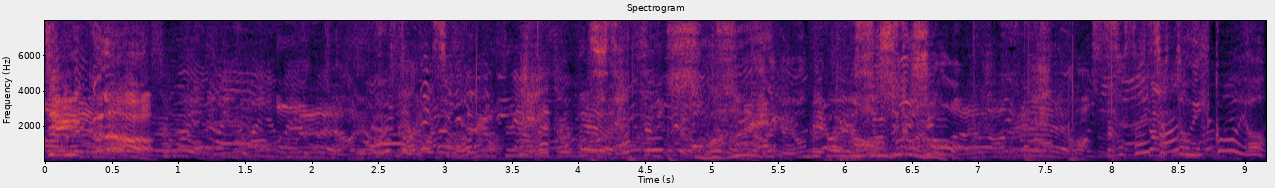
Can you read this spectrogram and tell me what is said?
ていくな鈴井ちょっと行こうよ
